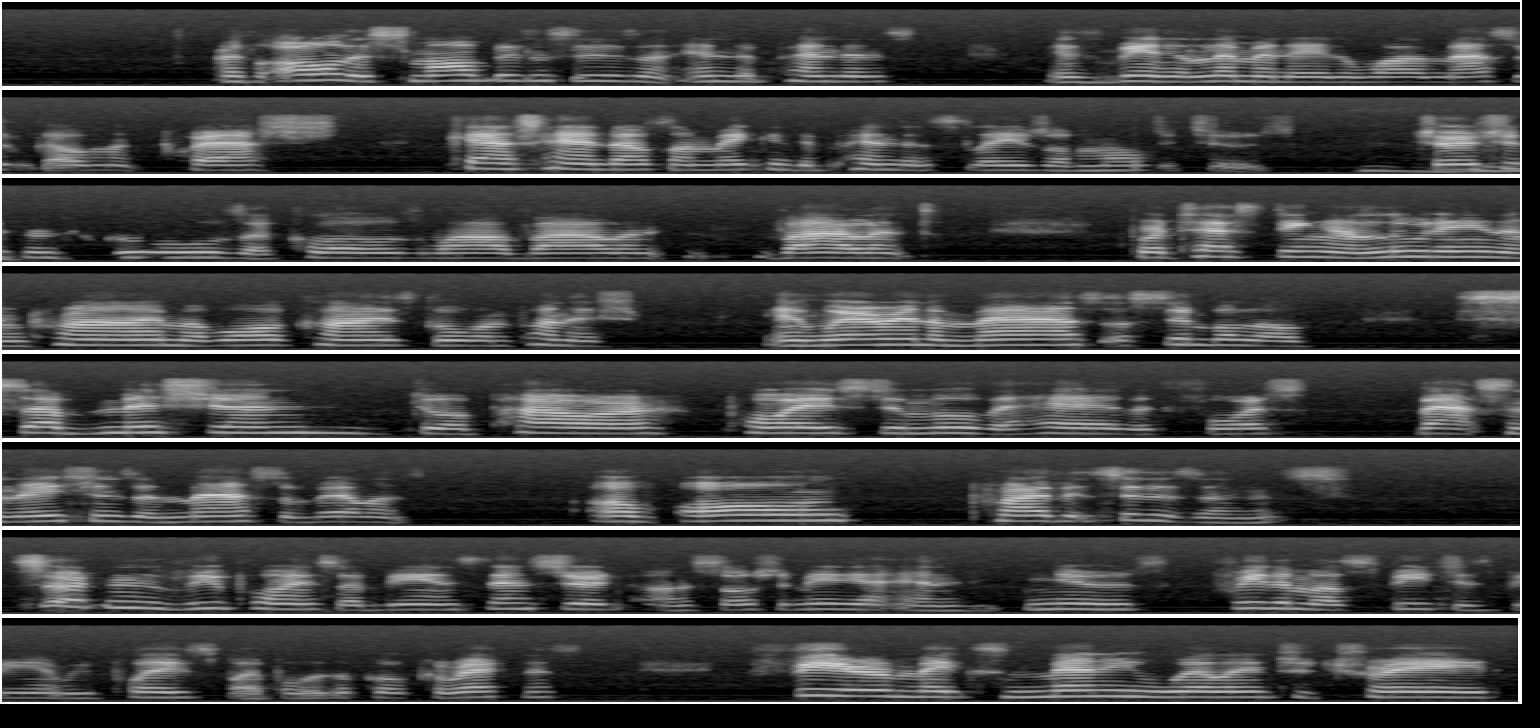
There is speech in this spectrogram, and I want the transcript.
with all its small businesses and independents, is being eliminated while massive government crash, cash handouts are making dependent slaves of multitudes. Mm-hmm. Churches and schools are closed while violent, violent protesting and looting and crime of all kinds go unpunished. And wearing a mask, a symbol of submission to a power poised to move ahead with force, vaccinations, and mass surveillance of all private citizens. Certain viewpoints are being censored on social media and news. Freedom of speech is being replaced by political correctness. Fear makes many willing to trade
